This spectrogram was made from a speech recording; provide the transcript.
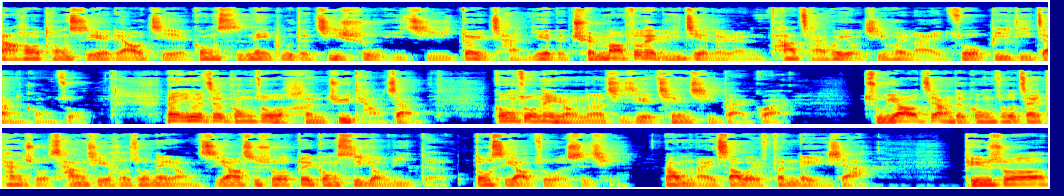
然后同时也了解公司内部的技术以及对产业的全貌都可以理解的人，他才会有机会来做 BD 这样的工作。那因为这个工作很具挑战。工作内容呢，其实也千奇百怪。主要这样的工作在探索长期合作内容，只要是说对公司有利的，都是要做的事情。那我们来稍微分类一下，比如说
